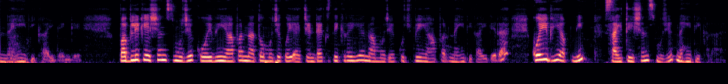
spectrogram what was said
नहीं दिखाई देंगे। पब्लिकेशंस मुझे कोई भी यहाँ पर, ना तो मुझे कोई एच इंडेक्स दिख रही है, ना मुझे कुछ भी यहाँ पर नहीं दिखाई दे रहा है। कोई भी अपनी साइटेशंस मुझे नहीं दिख रहा है।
